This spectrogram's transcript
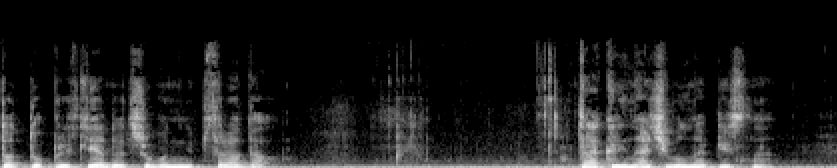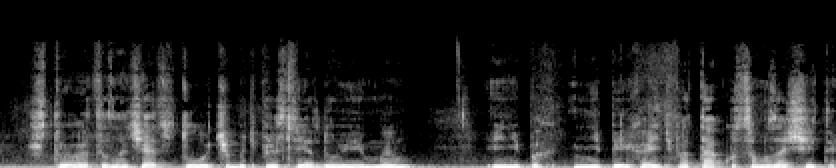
тот, кто преследует, чтобы он не пострадал. Так или иначе было написано, что это означает, что лучше быть преследуемым и не, переходить в атаку самозащиты.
